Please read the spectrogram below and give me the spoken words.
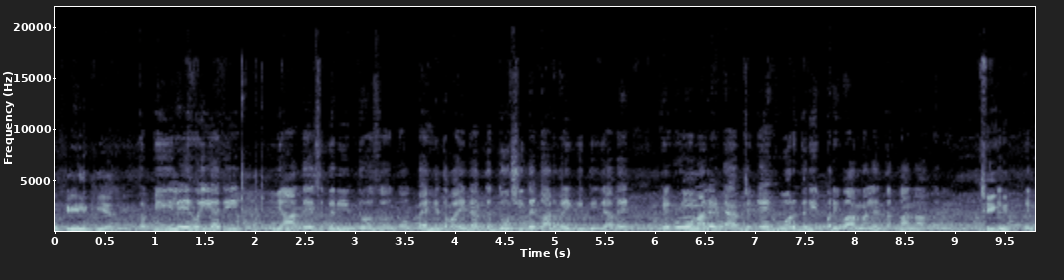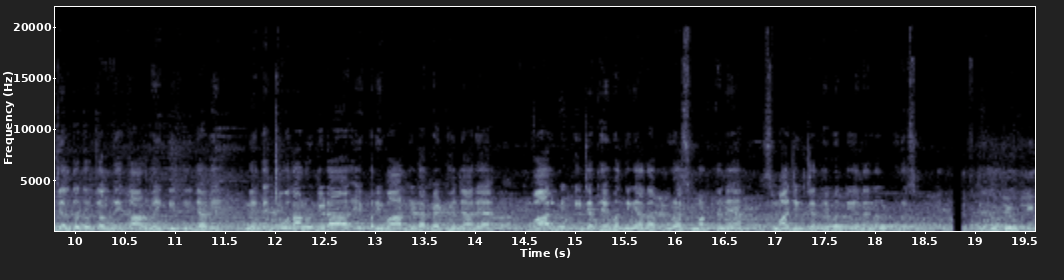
ਅਪੀਲ ਕੀ ਹੈ? ਜੀ ਅਪੀਲ ਇਹੋ ਹੀ ਹੈ ਜੀ ਜਾਂ ਤੇ ਇਸ ਗਰੀਬ ਦੋਸਤ ਕੋ ਪੈਸੇ ਦਵਾਈ ਜਾਣ ਤੇ ਦੋਸ਼ੀ ਤੇ ਕਾਰਵਾਈ ਕੀਤੀ ਜਾਵੇ ਕਿ ਆਉਣ ਵਾਲੇ ਟਾਈਮ 'ਚ ਕਿਸੇ ਹੋਰ ਗਰੀਬ ਪਰਿਵਾਰ ਨਾਲੇ ਧੱਕਾ ਨਾ ਕਰੇ। ਠੀਕ ਹੈ। ਕਿ ਜਲਦ ਤੋਂ ਜਲਦ ਇਹ ਕਾਰਵਾਈ ਕੀਤੀ ਜਾਵੇ ਨਹੀਂ ਤੇ 14 ਨੂੰ ਜਿਹੜਾ ਇਹ ਪਰਿਵਾਰ ਜਿਹੜਾ ਬੈਠਣ ਜਾ ਰਿਹਾ ਹੈ, ਵਾਲਮੀਕੀ ਜਥੇਬੰਦੀਆਂ ਦਾ ਪੂਰਾ ਸਮਰਥਨ ਹੈ ਸਮਾਜਿਕ ਜਥੇਬੰਦੀਆਂ ਦਾ ਇਹਨਾਂ ਨੂੰ ਪੂਰਾ ਸਮਰਥਨ ਹੈ। ਦਫ਼ਤਰ ਪੁੱਜੇ ਹੋ ਕੀ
